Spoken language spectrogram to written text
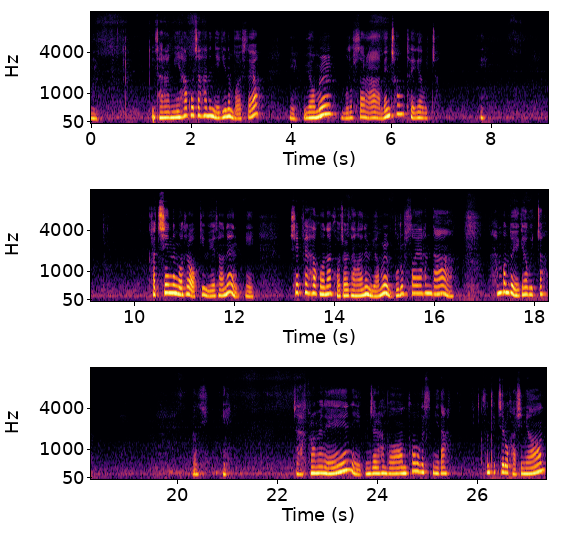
음, 이 사람이 하고자 하는 얘기는 뭐였어요? 예, 위험을 무릅써라. 맨 처음부터 얘기하고 있죠. 예. 가치 있는 것을 얻기 위해서는 예, 실패하거나 거절당하는 위험을 무릅써야 한다. 한 번 더 얘기하고 있죠. 여기. 예. 자, 그러면은 이 문제를 한번 풀어보겠습니다. 선택지로 가시면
